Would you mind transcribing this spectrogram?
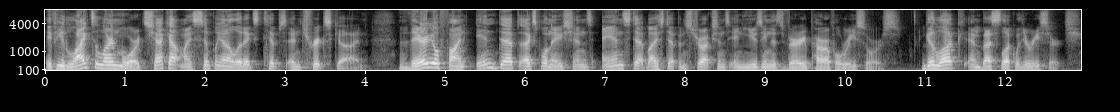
If you'd like to learn more, check out my Simply Analytics Tips and Tricks Guide. There you'll find in-depth explanations and step-by-step -step instructions in using this very powerful resource. Good luck and best luck with your research.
